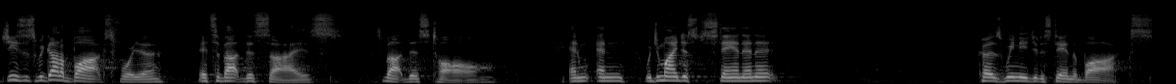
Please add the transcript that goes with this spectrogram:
Jesus, we got a box for you. It's about this size, it's about this tall. And, and would you mind just staying in it? Because we need you to stay in the box.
